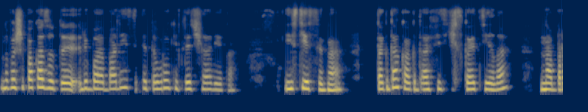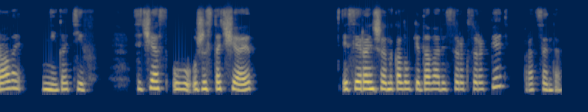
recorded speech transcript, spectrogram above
Но выше показывают, э, любая болезнь– это уроки для человека. Естественно, тогда, когда физическое тело набрало негатив. Сейчас ужесточает. Если раньше онкологии давали 40-45%,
